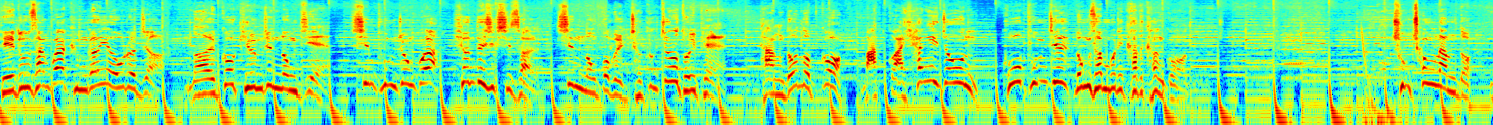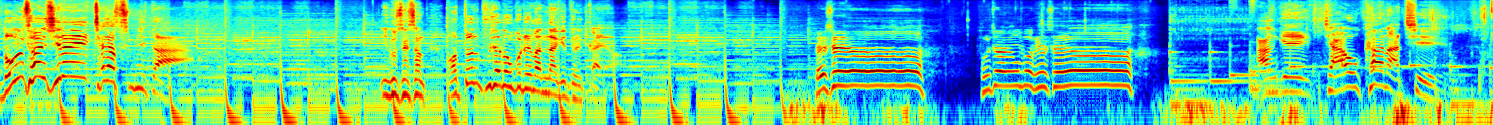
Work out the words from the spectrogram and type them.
대둔산과 금강이 어우러져 넓고 기름진 농지에 신품종과 현대식 시설, 신농법을 적극적으로 도입해 당도 높고 맛과 향이 좋은 고품질 농산물이 가득한 곳. 충청남도 논산시를 찾았습니다. 이곳에선 어떤 부자 농부를 만나게 될까요? 계세요. 부자 농부 계세요. 안개 자욱한 아침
